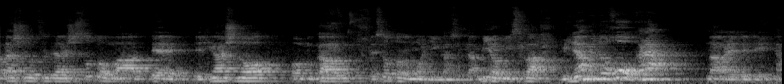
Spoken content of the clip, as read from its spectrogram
私を連れ出し外を回って東の向かう外の門に行かせた。身を水は南の方から流れ出ていた。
